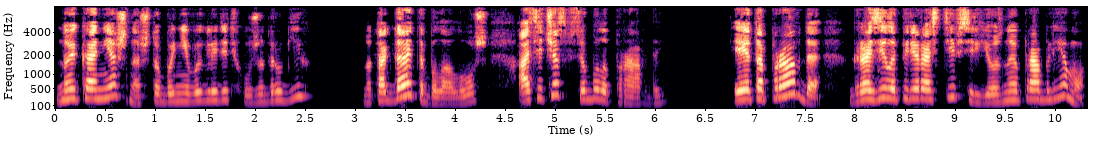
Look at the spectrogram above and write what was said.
Ну и, конечно, чтобы не выглядеть хуже других. Но тогда это была ложь, а сейчас все было правдой. И эта правда грозила перерасти в серьезную проблему.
